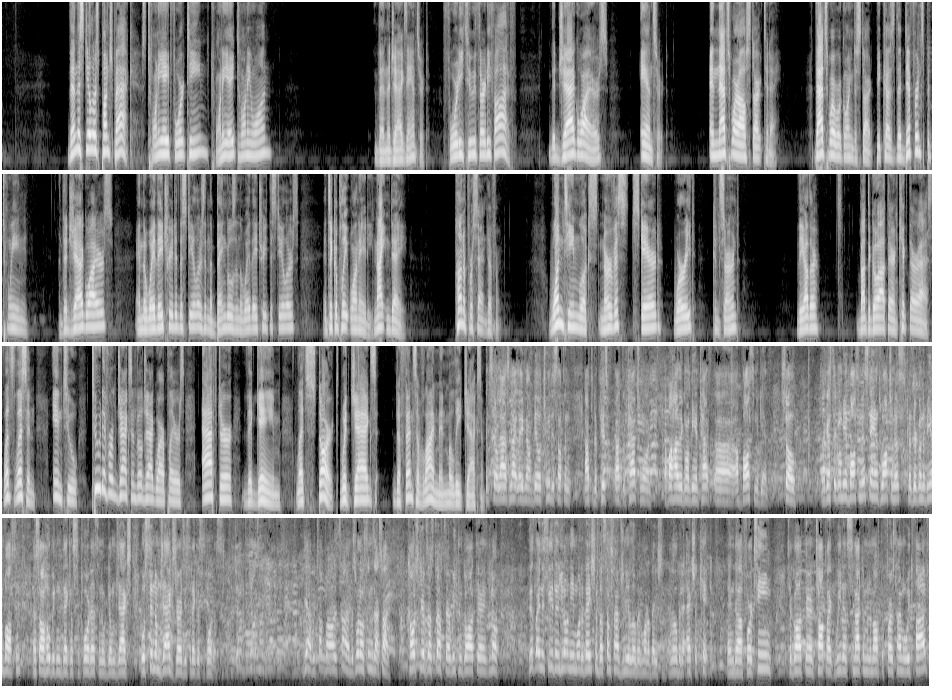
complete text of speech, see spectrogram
Then the Steelers punch back. It's 28 14, 28 21. Then the Jags answered 42 35. The Jaguars answered. And that's where I'll start today. That's where we're going to start because the difference between the Jaguars and the way they treated the Steelers and the Bengals and the way they treat the Steelers, it's a complete 180, night and day. 100% different. One team looks nervous, scared, worried, concerned. The other, about to go out there and kick their ass. Let's listen into two different Jacksonville Jaguar players after the game. Let's start with Jags defensive lineman Malik Jackson. Until last night, Le'Veon Bell tweeted something after the pitch, after the Pats about how they're going to be in uh, Boston again. So I guess they're going to be in Boston in the stands watching us because they're going to be in Boston. And so I hope we can, they can support us and we'll give them Jags. We'll send them Jags jerseys so they can support us. Yeah, we talk about all the time. It's one of those things that, sorry, coach gives us stuff that we can go out there and, you know, this late in the season, you don't need motivation, but sometimes you need a little bit of motivation, a little bit of extra kick. And uh, for a team to go out there and talk like we didn't smack them in the mouth the first time in week five,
